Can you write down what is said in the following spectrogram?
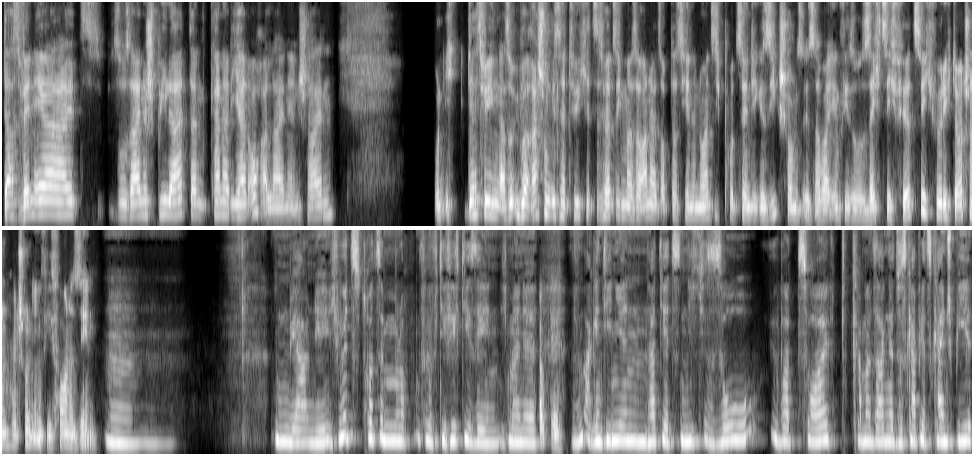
dass wenn er halt so seine Spiele hat, dann kann er die halt auch alleine entscheiden. Und ich deswegen, also Überraschung ist natürlich jetzt, das hört sich mal so an, als ob das hier eine 90-prozentige Siegchance ist, aber irgendwie so 60-40 würde ich Deutschland halt schon irgendwie vorne sehen. Mm. Ja, nee, ich würde es trotzdem immer noch 50-50 sehen. Ich meine, okay. Argentinien hat jetzt nicht so überzeugt, kann man sagen. Also es gab jetzt kein Spiel,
